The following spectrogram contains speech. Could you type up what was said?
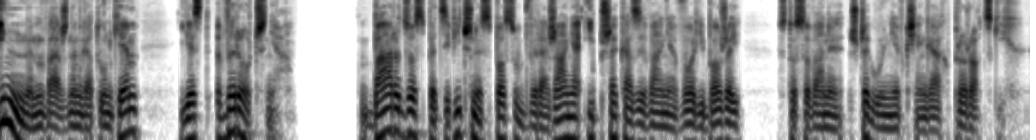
Innym ważnym gatunkiem jest wyrocznia. Bardzo specyficzny sposób wyrażania i przekazywania woli Bożej, stosowany szczególnie w księgach prorockich.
